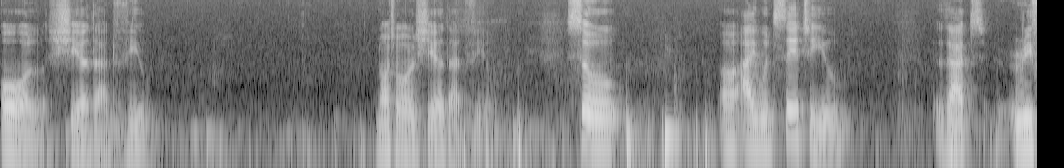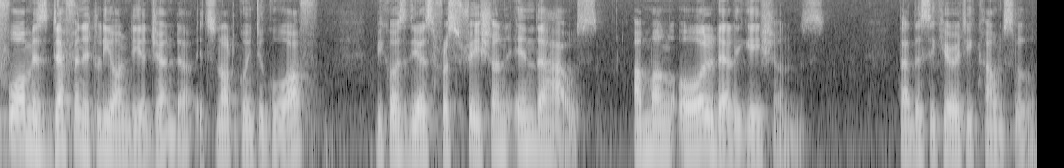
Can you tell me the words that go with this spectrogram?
all share that view. Not all share that view. So uh, I would say to you that reform is definitely on the agenda. It's not going to go off because there's frustration in the House among all delegations that the Security Council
